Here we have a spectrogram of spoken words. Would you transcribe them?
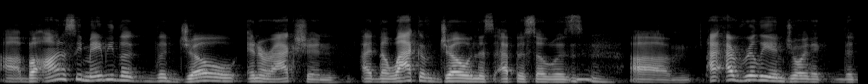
Uh, but honestly, maybe the the Joe interaction, I, the lack of Joe in this episode was. Um, I, I really enjoy the the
